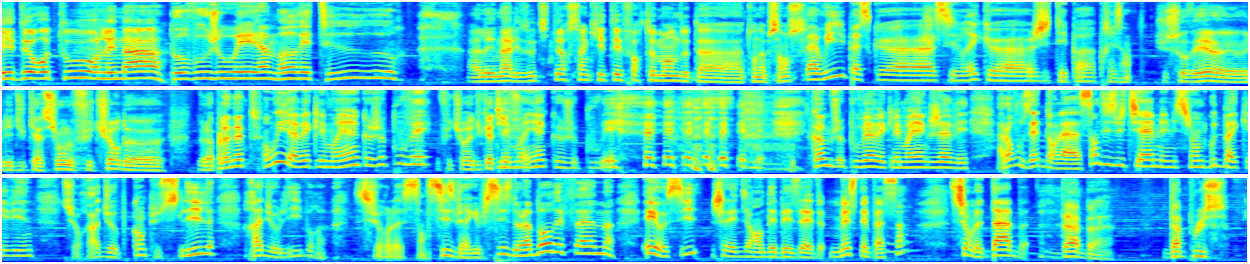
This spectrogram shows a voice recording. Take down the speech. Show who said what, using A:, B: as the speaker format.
A: toutes
B: Elle est de retour, Léna
A: pour vous jouer un mauvais tour.
B: Ah, Léna, les auditeurs s'inquiétaient fortement de ta, ton absence.
A: Bah oui, parce que euh, c'est vrai que euh, j'étais pas présente.
B: Tu sauvais euh, l'éducation, le futur de, de la planète,
A: Oui, avec les moyens que je pouvais.
B: le futur
A: Les
B: éducatif.
A: moyens que je pouvais. Comme je pouvais avec les moyens que j'avais. Alors vous êtes dans la 118e émission de Goodbye Kevin sur Radio Campus Lille, Radio Libre sur le 106,6 de la bande FM. Et aussi, j'allais dire en DBZ, mais ce n'est pas ça, sur le DAB.
B: DAB. DAB+.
